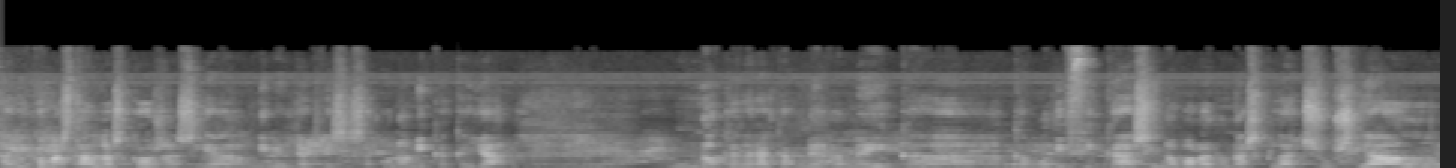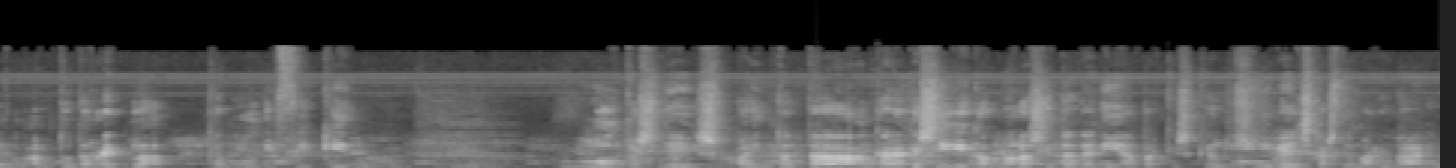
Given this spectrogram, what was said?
tal com estan les coses i el nivell de crisi econòmica que hi ha, no quedarà cap més remei que, que modificar, si no volen un esclat social amb tota regla, que modifiquin moltes lleis per intentar, encara que sigui, calmar la ciutadania, perquè és que els nivells que estem arribant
